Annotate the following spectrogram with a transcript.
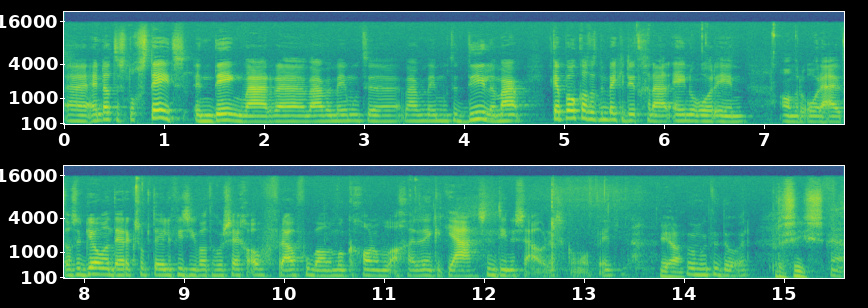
Uh, en dat is nog steeds een ding waar, uh, waar, we mee moeten, waar we mee moeten dealen. Maar ik heb ook altijd een beetje dit gedaan. Ene oor in, andere oren uit. Als ik Johan Derks op televisie wat hoor zeggen over vrouwenvoetbal... dan moet ik er gewoon om lachen. Dan denk ik, ja, het is een dinosaurus. Kom op, weet je. Ja, We moeten door. precies. Ja.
